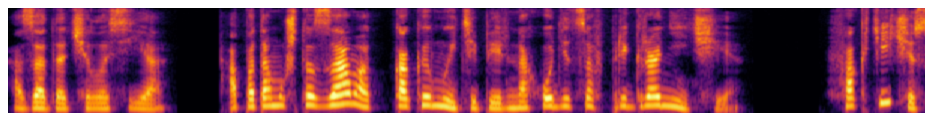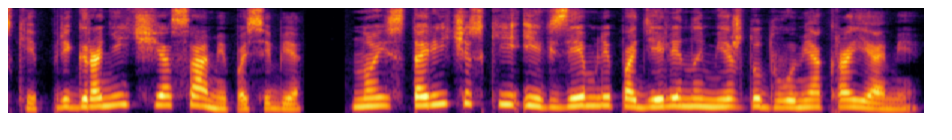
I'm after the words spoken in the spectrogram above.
Озадачилась я а потому что замок, как и мы теперь, находится в приграничье. Фактически, приграничья сами по себе, но исторически их земли поделены между двумя краями.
